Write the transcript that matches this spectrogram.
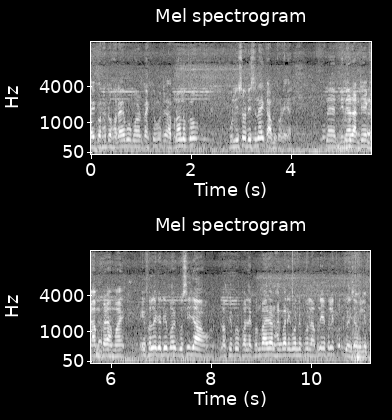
এই কথাটো সদায় মোৰ মনত ৰাখিব যে আপোনালোকেও পুলিচৰ নিচিনাই কাম কৰে ইয়াত। মানে দিনে ৰাতিয়ে কাম কৰা মই এইফালে যদি মই গুচি যাওঁ লক্ষীপুৰ ফালে কোনোবা এজন সাংবাদিক বন্ধু ক'লে আপুনি এইফালে ক'ত গৈছে বুলি।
